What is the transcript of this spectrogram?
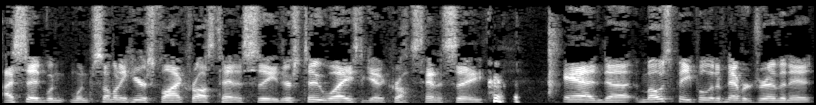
I said when when somebody hears fly across Tennessee, there's two ways to get across Tennessee, and uh, most people that have never driven it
